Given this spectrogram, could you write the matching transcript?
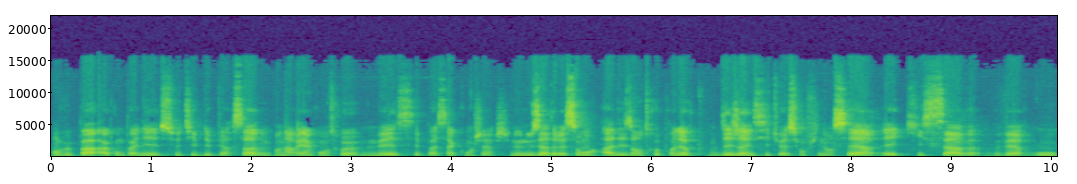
On ne veut pas accompagner ce type de personnes. On n'a rien contre eux, mais c'est pas ça qu'on cherche. Nous nous adressons à des entrepreneurs qui ont déjà une situation financière et qui savent vers où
